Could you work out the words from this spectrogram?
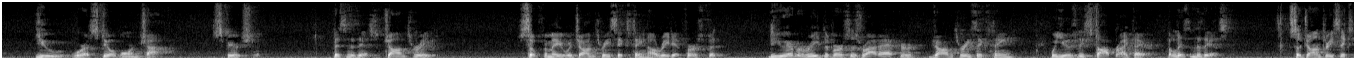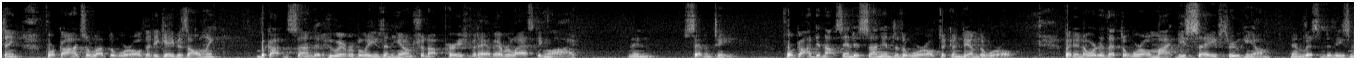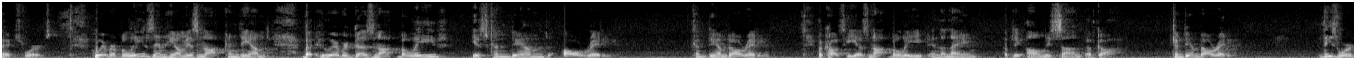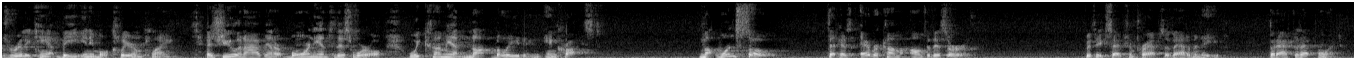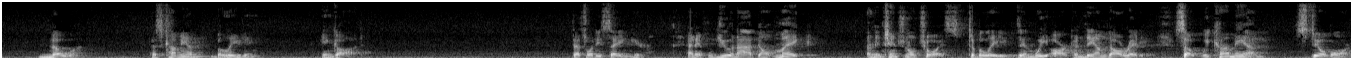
You were a stillborn child, spiritually. Listen to this, John 3. So familiar with John 3:16. I'll read it first, but do you ever read the verses right after John 3:16? We usually stop right there. But listen to this. So John 3:16, "For God so loved the world that he gave his only begotten son that whoever believes in him should not perish but have everlasting life." And then 17, "For God did not send his son into the world to condemn the world, but in order that the world might be saved through him." Then listen to these next words. Whoever believes in him is not condemned, but whoever does not believe is condemned already condemned already because he has not believed in the name of the only Son of God. Condemned already. These words really can't be any more clear and plain. As you and I then are born into this world, we come in not believing in Christ. Not one soul that has ever come onto this earth, with the exception perhaps of Adam and Eve. But after that point, no one has come in believing in God. That's what he's saying here. And if you and I don't make an intentional choice to believe, then we are condemned already. So we come in stillborn.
